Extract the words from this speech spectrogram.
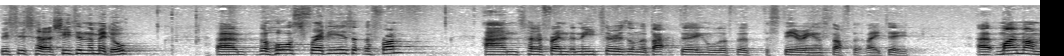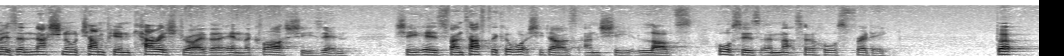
This is her. She's in the middle. Um, the horse Freddie is at the front, and her friend Anita is on the back doing all of the, the steering and stuff that they do. Uh, my mum is a national champion carriage driver in the class she's in. She is fantastic at what she does, and she loves horses, and that's her horse Freddie. But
